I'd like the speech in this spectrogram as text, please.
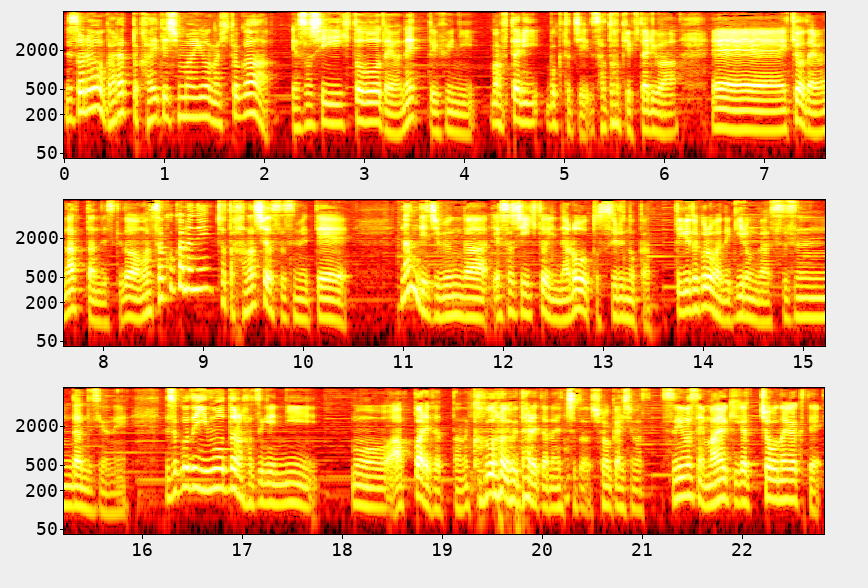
でそれをガラッと変えてしまうような人が優しい人だよねっていうふうに、まあ、2人僕たち佐藤家2人は、えー、兄弟はなったんですけど、まあ、そこからねちょっと話を進めてなんで自分が優しい人になろうとするのかっていうところまで議論が進んだんですよねそこで妹の発言にもうあっぱれだったの。心打たれたのでちょっと紹介します。すみません。前置きが超長くて、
